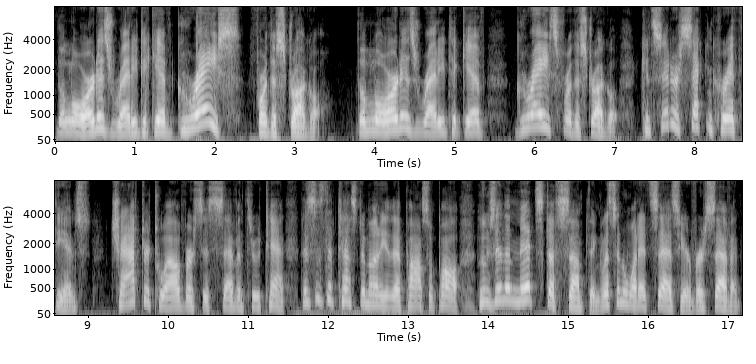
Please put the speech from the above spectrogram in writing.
the Lord is ready to give grace for the struggle. The Lord is ready to give grace for the struggle. Consider 2 Corinthians chapter 12 verses 7 through 10. This is the testimony of the apostle Paul who's in the midst of something. Listen to what it says here verse 7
